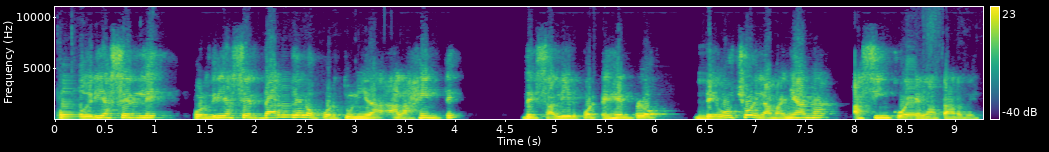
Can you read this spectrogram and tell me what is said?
podría, serle, podría ser darle la oportunidad a la gente de salir, por ejemplo, de 8 de la mañana a 5 de la tarde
